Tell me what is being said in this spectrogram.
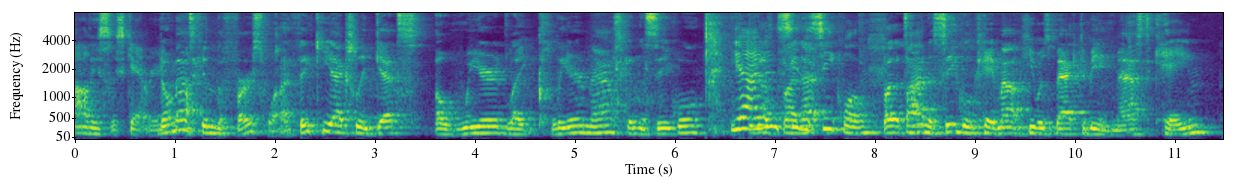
obviously scary. No mask in the first one. I think he actually gets a weird, like, clear mask in the sequel. Yeah, I didn't see the sequel. By the time the sequel came out, he was back to being masked Kane.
